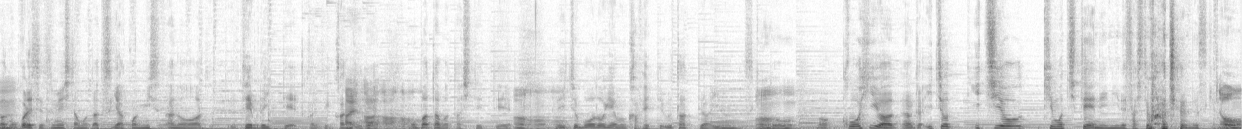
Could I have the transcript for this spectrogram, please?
まあ、ここで説明したもったら次はこの店あのテーブル行ってとかいう感じで、もうバタバタしてて、で一応ボードゲームカフェって歌ってはいるんですけど、まあ、コーヒーはなんか一応一応気持ち丁寧に入れさせてもらってるんですけど、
